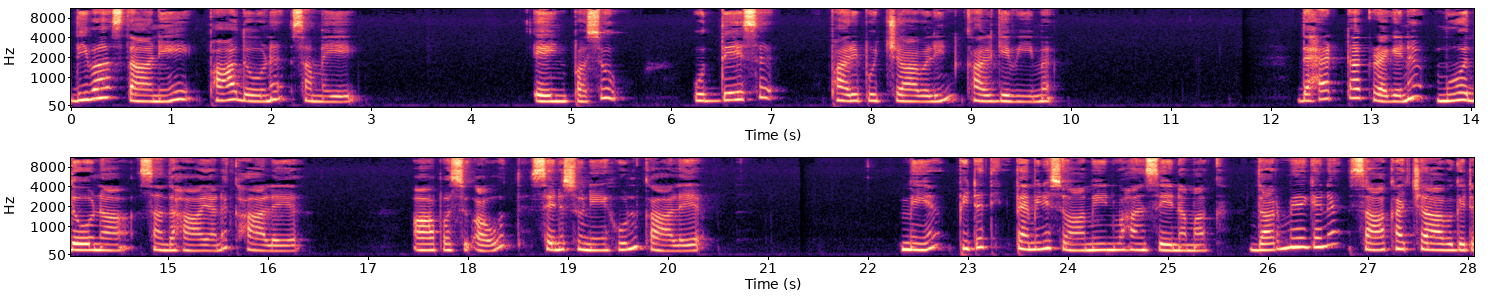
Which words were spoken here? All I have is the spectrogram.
දිවා ස්ථානයේ පාදෝන සමයේ. එයින් පසු උද්දේශ පරිපුච්ඡාවලින් කල් ගෙවීම දහට්ටක් රැගෙන මුව දෝනා සඳහා යන කාලය ආපසු අවුත් සෙනසුනේ හුන් කාලය මෙය පිටතින් පැමිණි ස්වාමීන් වහන්සේ නමක් ධර්මය ගැන සාකච්ඡාවකට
